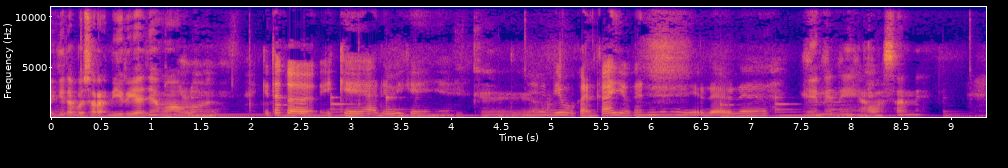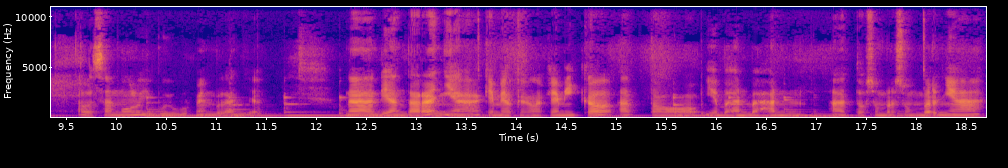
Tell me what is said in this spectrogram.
ya kita berserah diri aja sama Allah kita ke IKEA ada IKEA-nya. Oke Ya, dia bukan kayu kan Dia udah udah. Ini nih alasan nih. Alasan mulu ibu-ibu pengen belanja. Nah di antaranya chemical chemical atau ya bahan-bahan atau sumber-sumbernya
